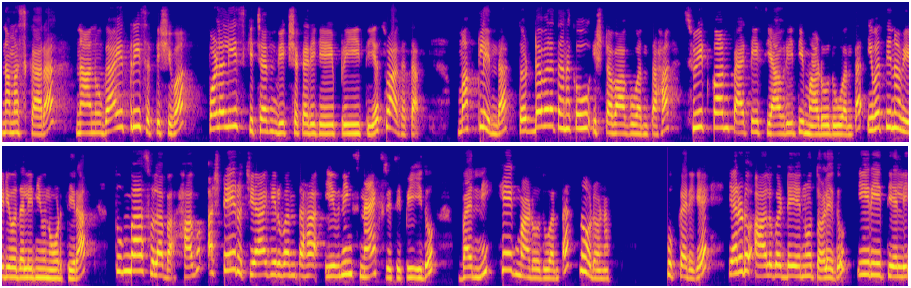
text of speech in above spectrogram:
ನಮಸ್ಕಾರ. ನಾನು ಗಾಯತ್ರಿ ಸತ್ಯಶಿವ, ಪೊಳಲೀಸ್ ಕಿಚನ್ ವೀಕ್ಷಕರಿಗೆ ಪ್ರೀತಿಯ ಸ್ವಾಗತ. ಮಕ್ಕಳಿಂದ ದೊಡ್ಡವರ ತನಕವೂ ಇಷ್ಟವಾಗುವಂತಹ ಸ್ವೀಟ್ ಕಾರ್ನ್ ಪ್ಯಾಟೀಸ್ ಯಾವ ರೀತಿ ಮಾಡೋದು ಅಂತ ಇವತ್ತಿನ ವಿಡಿಯೋದಲ್ಲಿ ನೀವು ನೋಡ್ತೀರಾ. ತುಂಬಾ ಸುಲಭ ಹಾಗೂ ಅಷ್ಟೇ ರುಚಿಯಾಗಿರುವಂತಹ ಈವ್ನಿಂಗ್ ಸ್ನ್ಯಾಕ್ಸ್ ರೆಸಿಪಿ ಇದು. ಬನ್ನಿ ಹೇಗೆ ಮಾಡೋದು ಅಂತ ನೋಡೋಣ. ಕುಕ್ಕರಿಗೆ ಎರಡು ಆಲೂಗಡ್ಡೆಯನ್ನು ತೊಳೆದು ಈ ರೀತಿಯಲ್ಲಿ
